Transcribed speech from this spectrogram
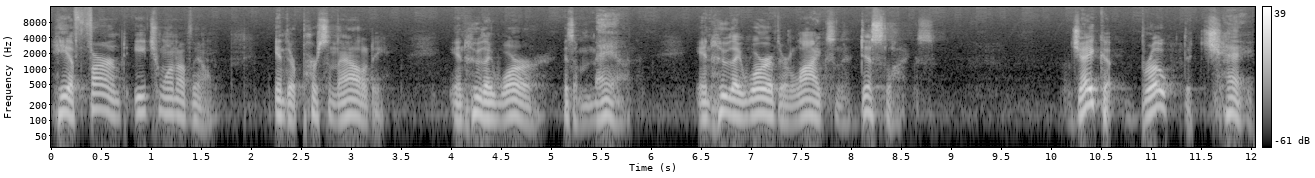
He affirmed each one of them in their personality, in who they were as a man, in who they were of their likes and their dislikes. Jacob broke the chain.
